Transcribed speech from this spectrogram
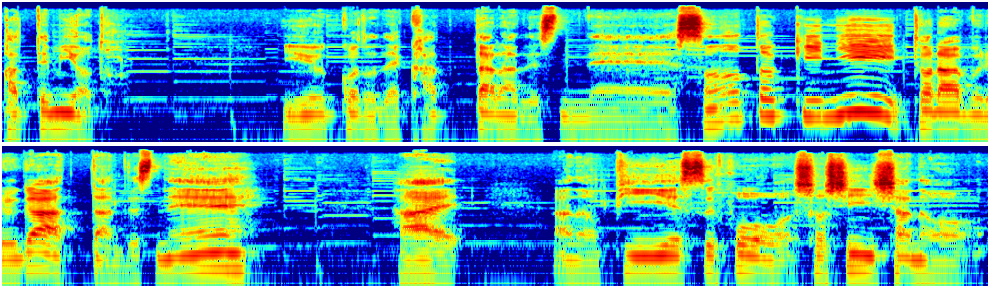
買ってみようということで買ったらですね、その時にトラブルがあったんですね。はい。あの PS4 初心者の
